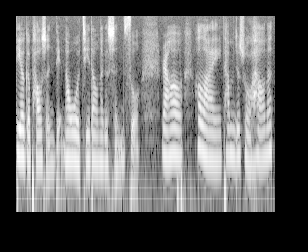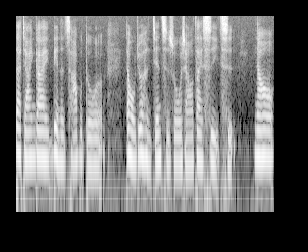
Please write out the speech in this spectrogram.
第二个抛绳点，那我接到那个绳索，然后后来他们就说好，那大家应该练的差不多了，但我就很坚持说我想要再试一次，然后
